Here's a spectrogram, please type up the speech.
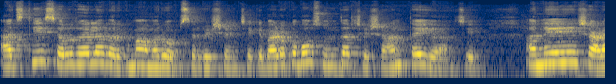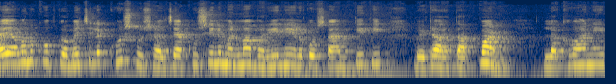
આજથી શરૂ થયેલા વર્ગમાં અમારું ઓબ્ઝર્વેશન છે કે બાળકો બહુ સુંદર છે, શાંત થઈ ગયા છે અને શાળાએ આવવાનું ખૂબ ગમે છે એટલે ખુશખુશાલ છે. આ ખુશીને મનમાં ભરીને એ લોકો શાંતિથી બેઠા હતા. પણ લખવાની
